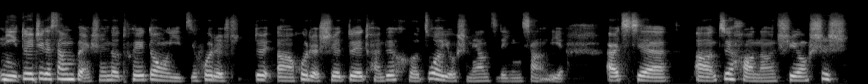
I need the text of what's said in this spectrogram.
你对这个项目本身的推动，以及或者是对呃，或者是对团队合作有什么样子的影响力。而且，呃，最好呢是用事实、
